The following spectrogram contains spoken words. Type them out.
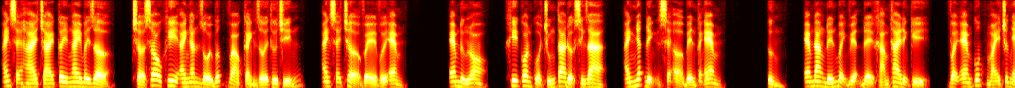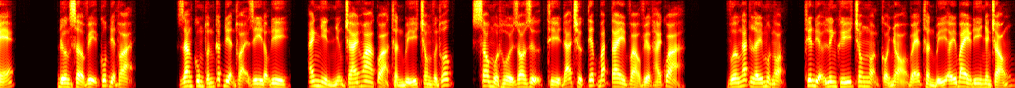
anh sẽ hái trái cây ngay bây giờ, chờ sau khi anh ăn rồi bước vào cảnh giới thứ chín, anh sẽ trở về với em. Em đừng lo, khi con của chúng ta được sinh ra, anh nhất định sẽ ở bên cạnh em. Ừ m em đang đến bệnh viện để khám thai định kỳ, vậy em cút máy trước nhé. Đường sở vị cút điện thoại. Giang cung tuấn cất điện thoại di động đi, anh nhìn những trái hoa quả thần bí trong vườn thuốc, sau một hồi do dự thì đã trực tiếp bắt tay vào việc hái quả. Vừa ngắt lấy một ngọn, thiên địa linh khí trong ngọn cỏ nhỏ bé thần bí ấy bay đi nhanh chóng,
